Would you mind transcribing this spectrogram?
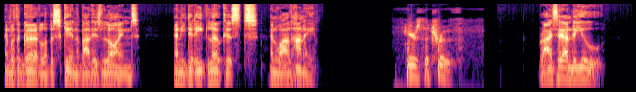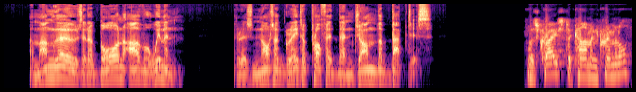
and with a girdle of a skin about his loins, and he did eat locusts and wild honey? Here's the truth. For I say unto you, among those that are born of women, there is not a greater prophet than John the Baptist. Was Christ a common criminal?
